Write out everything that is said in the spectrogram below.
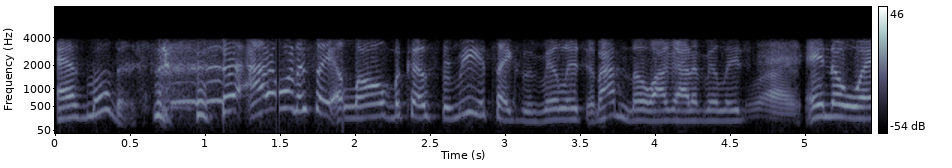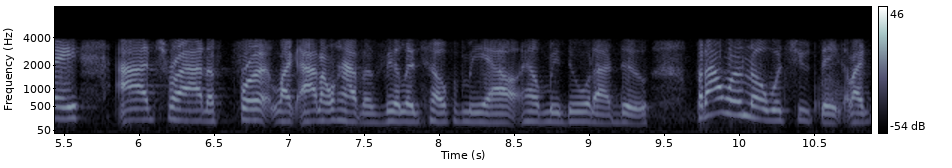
as mothers. I don't want to say alone because for me it takes a village, and I know I got a village. Right. Ain't no way I try to front like I don't have a village helping me out, help me do what I do. But I want to know what you think. Like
